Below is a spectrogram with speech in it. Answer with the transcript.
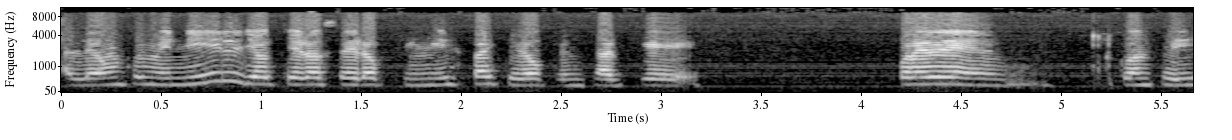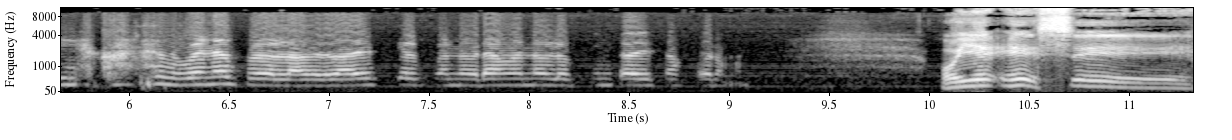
a León femenil. Yo quiero ser optimista, quiero pensar que pueden conseguir cosas buenas, pero la verdad es que el panorama no lo pinta de esa forma. Oye, es, eh,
